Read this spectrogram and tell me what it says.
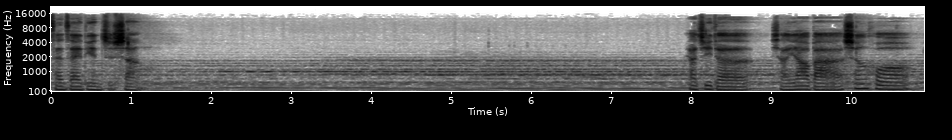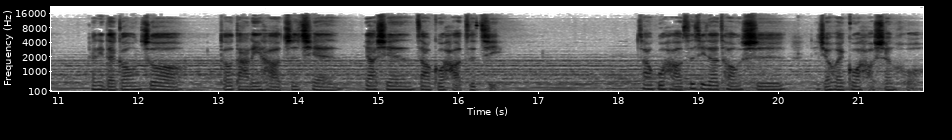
站在垫子上，要记得。想要把生活跟你的工作都打理好之前，要先照顾好自己。照顾好自己的同时，你就会过好生活。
